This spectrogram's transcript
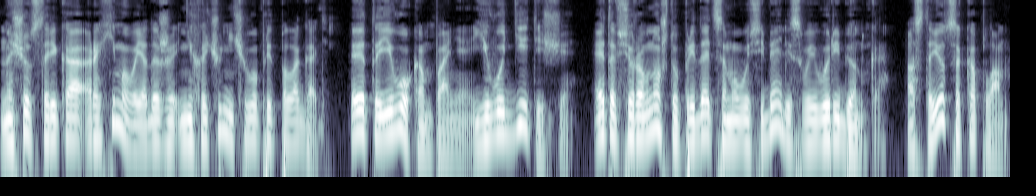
Насчет старика Рахимова я даже не хочу ничего предполагать. Это его компания, его детище. Это все равно, что предать самого себя или своего ребенка. Остается Каплан.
